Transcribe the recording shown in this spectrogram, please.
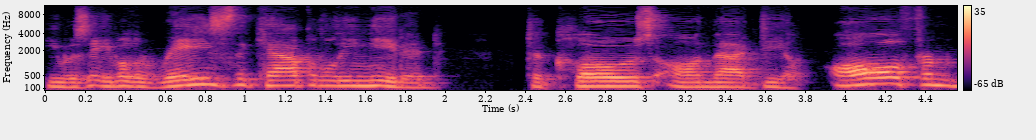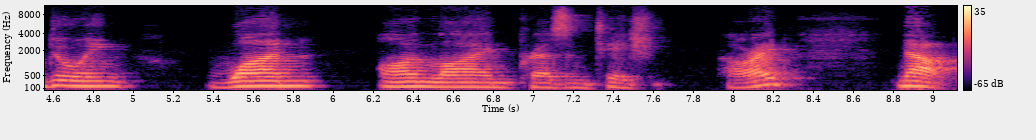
he was able to raise the capital he needed to close on that deal, all from doing one online presentation. All right. Now,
